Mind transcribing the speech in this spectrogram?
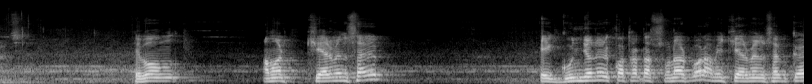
আচ্ছা। এবং আমার চেয়ারম্যান সাহেব এই গুঞ্জনের কথাটা শোনার পর আমি চেয়ারম্যান সাহেবকে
